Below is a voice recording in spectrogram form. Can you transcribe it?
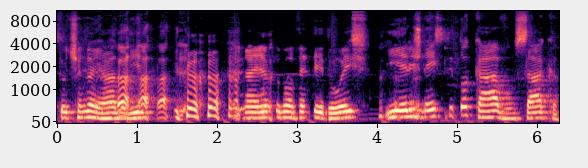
que eu tinha ganhado ali na época 92 e eles nem se tocavam, saca?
